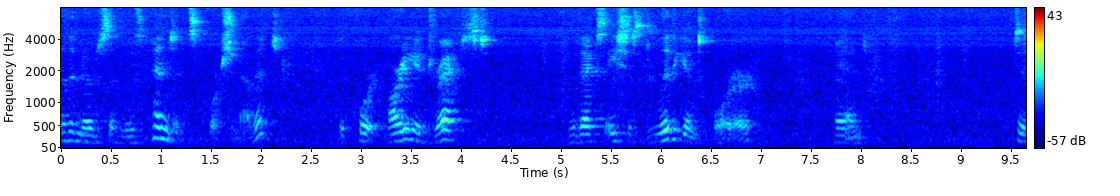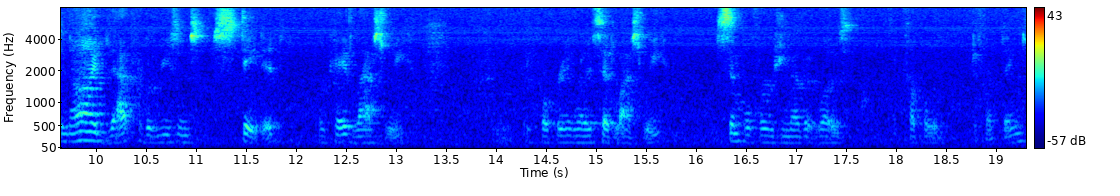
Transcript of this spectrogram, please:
of the notice of lis pendens portion of it. The court already addressed the vexatious litigant order and denied that for the reasons stated, okay, last week. Incorporating what I said last week. Simple version of it was a couple of different things.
